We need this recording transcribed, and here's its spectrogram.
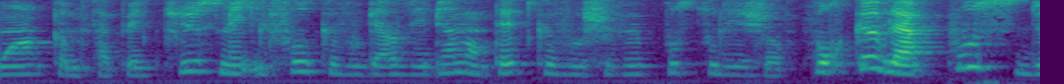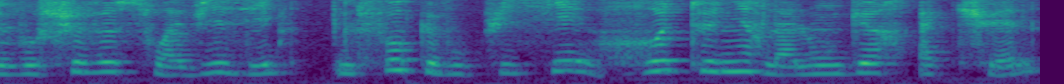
moins comme ça peut être plus, mais il faut que vous gardiez bien en tête que vos cheveux poussent tous les jours. Pour que la pousse de vos cheveux soit visible, il faut que vous puissiez retenir la longueur actuelle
